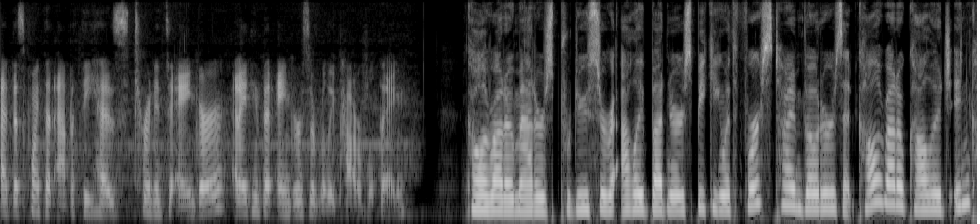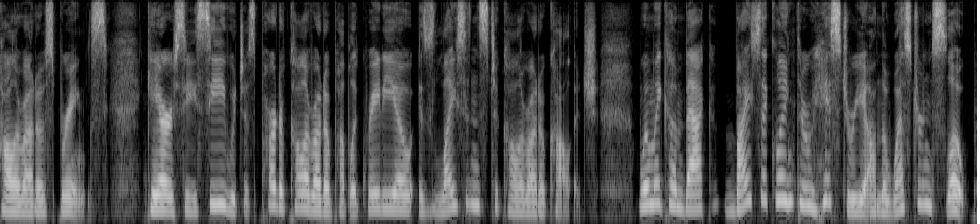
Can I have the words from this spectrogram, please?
at this point that apathy has turned into anger, and I think that anger is a really powerful thing. Colorado Matters producer Ali Budner speaking with first time voters at Colorado College in Colorado Springs. KRCC, which is part of Colorado Public Radio, is licensed to Colorado College. When we come back, bicycling through history on the Western Slope.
